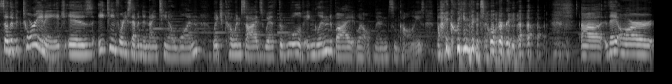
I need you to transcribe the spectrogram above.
So the Victorian age is 1847 to 1901, which coincides with the rule of England by, well, they're in some colonies, by Queen Victoria. uh, they are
